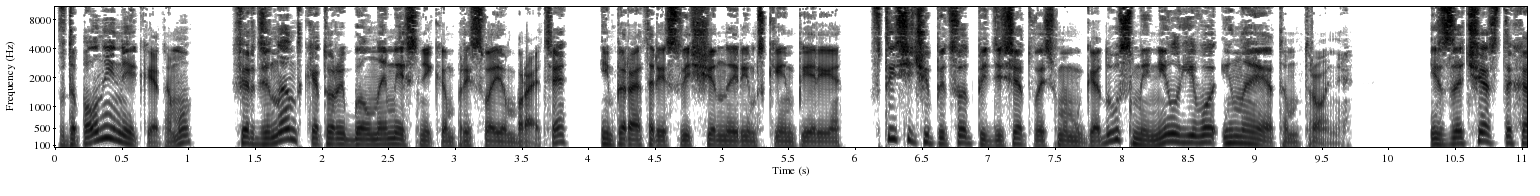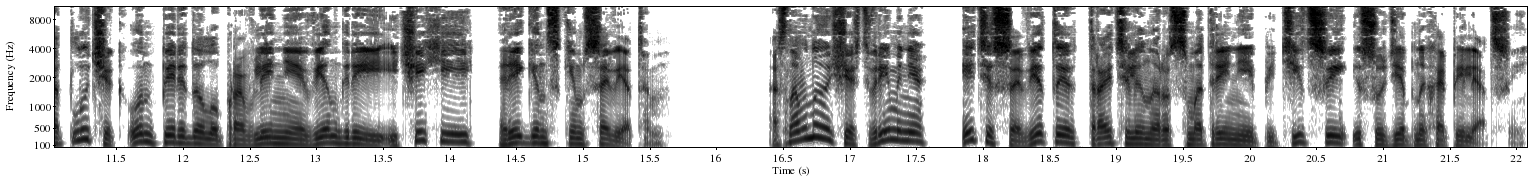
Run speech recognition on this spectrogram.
В дополнение к этому, Фердинанд, который был наместником при своем брате, императоре Священной Римской империи, в 1558 году сменил его и на этом троне. Из-за частых отлучек он передал управление Венгрией и Чехией регенским советам. Основную часть времени эти советы тратили на рассмотрение петиций и судебных апелляций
